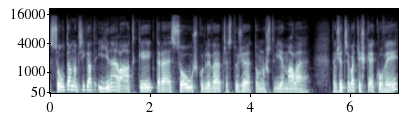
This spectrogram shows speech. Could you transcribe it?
jsou tam například i jiné látky, které jsou škodlivé, přestože to množství je malé. Takže třeba těžké kovy,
